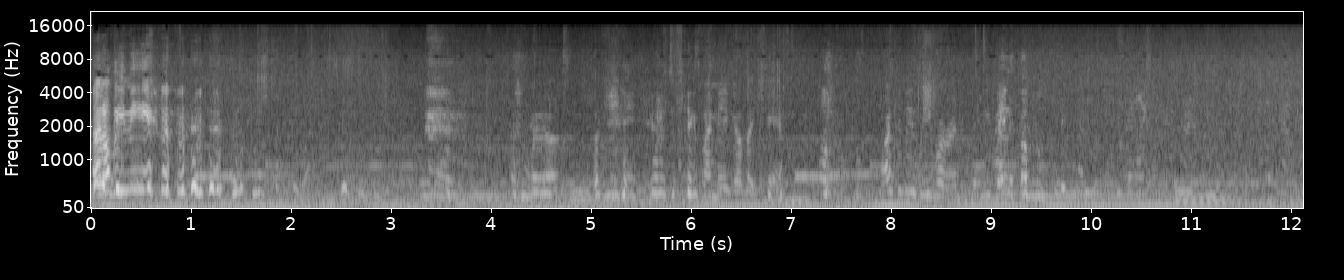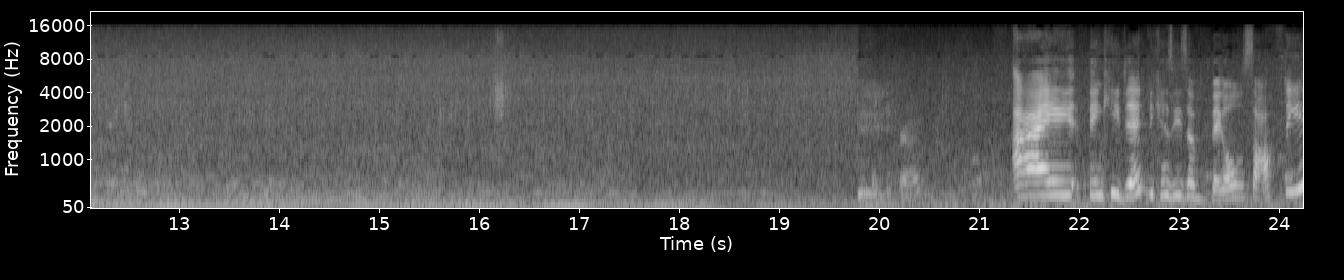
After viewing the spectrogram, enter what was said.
That'll be me. Oh my god. Okay, you have to fix my makeup. I can't. Why did they leave already? They need I know. I think he did because he's a big old softy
